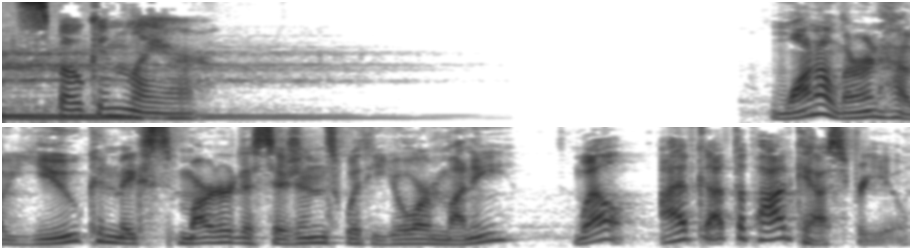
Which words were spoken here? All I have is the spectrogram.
Spoken Layer. Want to learn how you can make smarter decisions with your money? Well, I've got the podcast for you.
